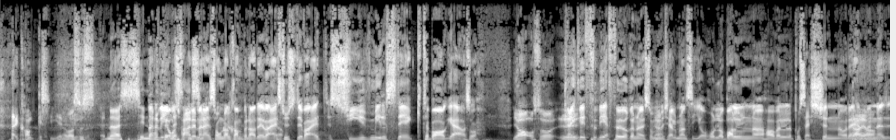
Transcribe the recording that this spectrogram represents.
Jeg kan ikke si Jeg var så, nei, så Men vi er også ferdig med den Sogndal-kampen. Det Jeg syns det var et syvmilssteg tilbake. altså. Ja, også, uh, Greit, vi, vi er førende, som Ja. Kjellmann sier. Holder ballen, uh, har vel possession og det. ja, ja. Men eh,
